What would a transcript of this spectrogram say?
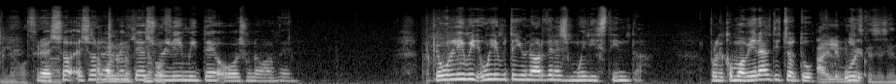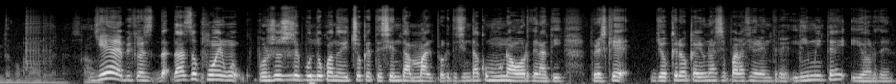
negociar. Pero eso, eso Ah, bueno, no realmente es un límite o es una orden. Porque un límite un límite y una orden es muy distinta. Porque como bien has dicho tú, Hay límites que se sienten como órdenes. ¿sabes? Yeah, because tha- that's the point. Por eso ese es el punto cuando he dicho que te sientan mal, porque te sienta como una orden a ti. Pero es que yo creo que hay una separación entre límite y orden.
